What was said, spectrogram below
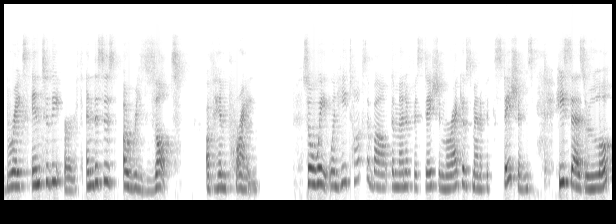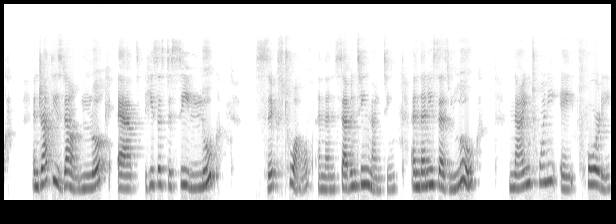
breaks into the earth, and this is a result of him praying. So, wait, when he talks about the manifestation, miraculous manifestations, he says, Look, and jot these down. Look at, he says to see Luke 6 12 and then 17 19 and then he says luke 9 28 40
